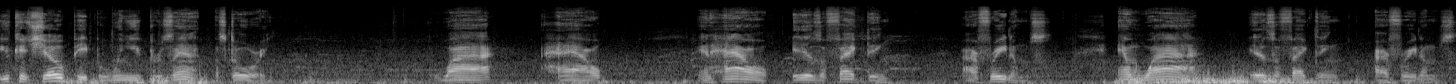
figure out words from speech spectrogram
You can show people when you present a story. Why, how, and how it is affecting our freedoms. And why it is affecting our freedoms.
